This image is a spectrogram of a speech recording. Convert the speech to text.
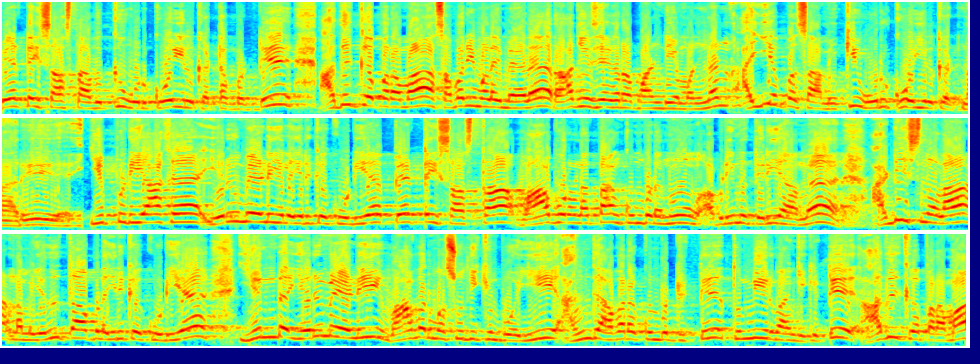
பேட்டை சாஸ்தாவுக்கு ஒரு கோயில் கட்டப்பட்டு அதுக்கப்புறமா சபரிமலை மேல ராஜசேகர பாண்டிய மன்னன் ஐயப்ப சாமிக்கு ஒரு கோயில் கட்டினாரு. இப்படியாக எருமேலியில இருக்கக்கூடிய பேட்டை சாஸ்தா வாபுரனை தான் கும்பிடணும் அப்படின்னு தெரியாம அடிஷ்னலா நம்ம எதிர்த்தாப்புல இருக்கக்கூடிய இந்த எருமேலி வாபர் மசூதிக்கும் போய் அங்க அவரை கும்பிட்டுட்டு துண்ணீர் வாங்கிக்கிட்டு அதுக்கப்புறமா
